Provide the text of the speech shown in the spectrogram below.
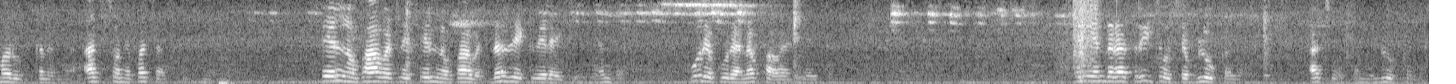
મરૂન કલરના આઠસો ને પચાસ સેલનો ભાવ એટલે સેલનો ભાવ દરેક વેરાયટીની અંદર. પૂરેપૂરા નફાવાળી આઈટમ એની અંદર આ ત્રીજો છે બ્લુ કલર. આ જો તમે બ્લુ કલર.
